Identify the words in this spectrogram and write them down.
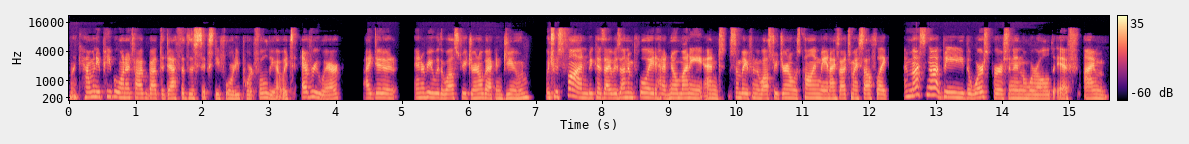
Like, how many people want to talk about the death of the 60 40 portfolio? It's everywhere. I did an interview with the Wall Street Journal back in June, which was fun because I was unemployed, had no money, and somebody from the Wall Street Journal was calling me. And I thought to myself, like, I must not be the worst person in the world if I'm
